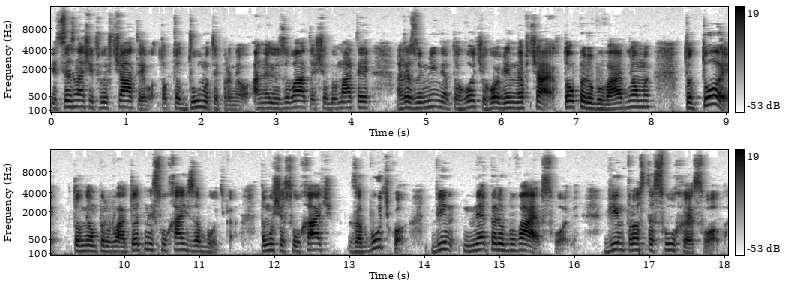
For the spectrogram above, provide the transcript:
І це значить вивчати його, тобто думати про нього, аналізувати, щоб мати розуміння того, чого він навчає. Хто перебуває в ньому, то той, хто в ньому перебуває, той не слухач забудька. Тому що слухач забудько, він не перебуває в слові, він просто слухає слово.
